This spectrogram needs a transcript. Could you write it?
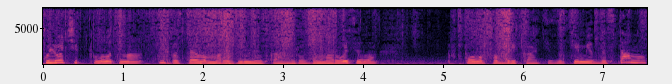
кулечек плотно и поставила в морозильную камеру. Заморозила в полуфабрикате. Затем я достану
